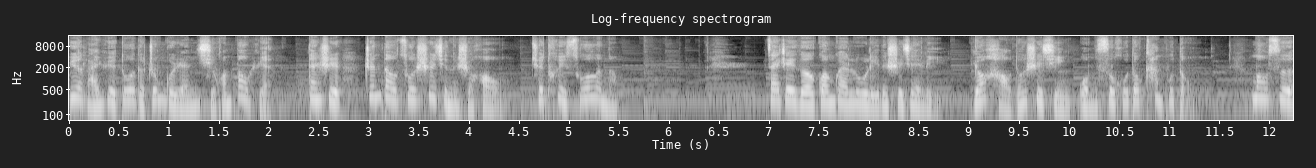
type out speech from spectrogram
越来越多的中国人喜欢抱怨，但是真到做事情的时候却退缩了呢？在这个光怪陆离的世界里，有好多事情我们似乎都看不懂。貌似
